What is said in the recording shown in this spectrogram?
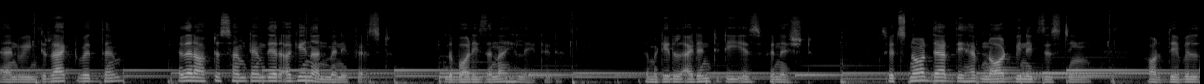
and we interact with them and then after some time they are again unmanifest the body is annihilated the material identity is finished. So it's not that they have not been existing or they will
